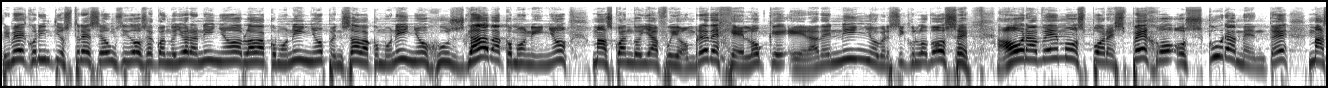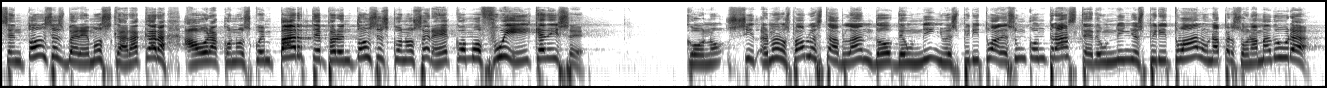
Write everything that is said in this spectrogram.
1 Corintios 13, 11 y 12, cuando yo era niño, hablaba como niño, pensaba como niño, juzgaba como niño, mas cuando ya fui hombre dejé lo que era de niño. Versículo 12, ahora vemos por espejo oscuramente, mas entonces veremos cara a cara. Ahora conozco en parte, pero entonces conoceré como fui. ¿Qué dice? Conocido. Hermanos, Pablo está hablando de un niño espiritual. Es un contraste de un niño espiritual a una persona madura.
